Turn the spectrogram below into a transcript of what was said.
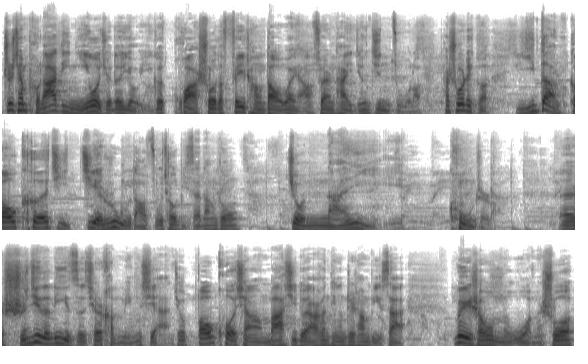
之前普拉蒂尼，我觉得有一个话说的非常到位啊，虽然他已经进足了，他说这个一旦高科技介入到足球比赛当中，就难以。控制了，呃，实际的例子其实很明显，就包括像巴西对阿根廷这场比赛，为什么我们我们说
